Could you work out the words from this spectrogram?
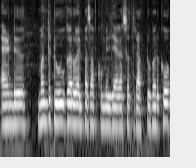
एंड मंथ टू का रॉयल पास आपको मिल जाएगा सत्रह अक्टूबर को,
